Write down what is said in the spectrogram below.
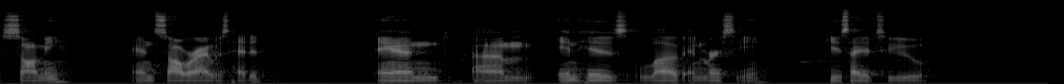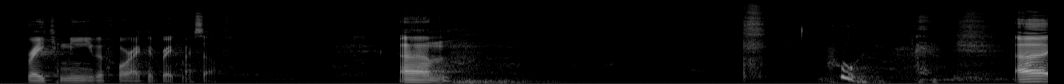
saw me and saw where I was headed, and um, in His love and mercy, He decided to break me before I could break myself. Um, Uh,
